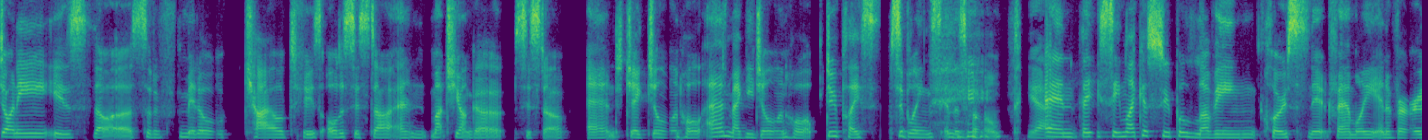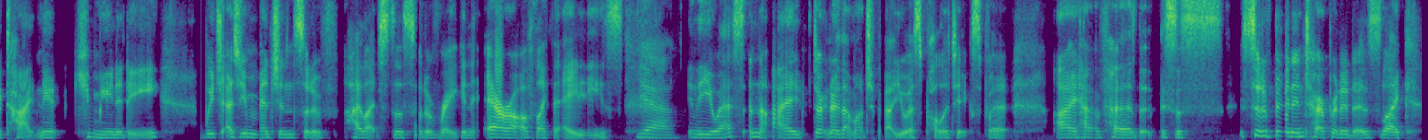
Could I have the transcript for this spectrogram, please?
Donnie is the sort of middle child to his older sister and much younger sister. And Jake Gyllenhaal and Maggie Gyllenhaal do play siblings in this film. yeah. And they seem like a super loving, close knit family in a very tight knit community which, as you mentioned, sort of highlights the sort of Reagan era of like the 80s yeah. in the US. And I don't know that much about US politics, but I have heard that this has sort of been interpreted as like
